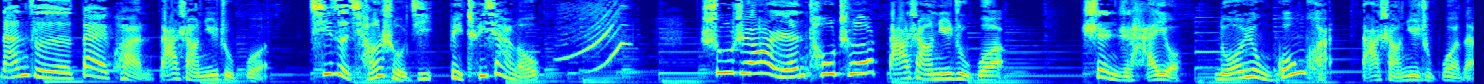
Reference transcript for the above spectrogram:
男子贷款打赏女主播，妻子抢手机被推下楼。叔侄二人偷车打赏女主播，甚至还有挪用公款打赏女主播的。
